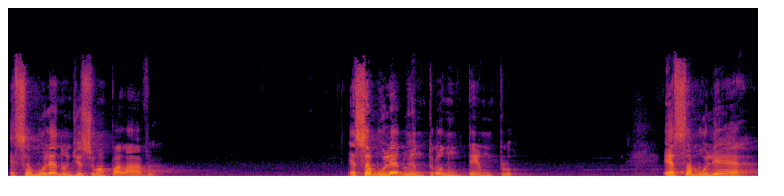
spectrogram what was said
Essa mulher não disse uma palavra. Essa mulher não entrou num templo. Essa mulher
